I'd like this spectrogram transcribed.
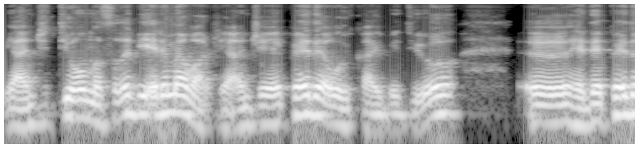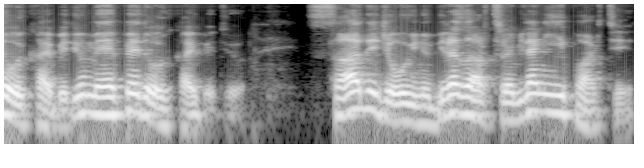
yani ciddi olmasa da bir erime var. Yani CHP de oy kaybediyor, e, HDP de oy kaybediyor, MHP de oy kaybediyor. Sadece oyunu biraz artırabilen İyi Parti.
